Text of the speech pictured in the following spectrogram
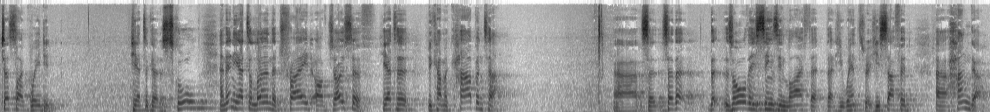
just like we did. He had to go to school, and then he had to learn the trade of Joseph. He had to become a carpenter. Uh, so, so that, that, there's all these things in life that, that he went through. He suffered uh, hunger,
